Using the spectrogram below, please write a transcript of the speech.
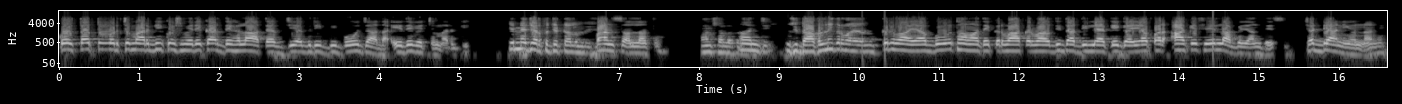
ਕੁਝ ਤਾਂ ਤੋੜ ਚ ਮਰ ਗਈ ਕੁਝ ਮੇਰੇ ਘਰ ਦੇ ਹਾਲਾਤ ਐ ਜੀ ਆ ਗਰੀਬੀ ਬਹੁਤ ਜ਼ਿਆਦਾ ਇਹਦੇ ਵਿੱਚ ਮਰ ਗਈ। ਕਿੰਨੇ ਚਿਰ ਤੋਂ ਚਿੱਟਾ ਲਾਉਂਦੀ ਸੀ? 5 ਸਾਲਾਂ ਤੋਂ। 5 ਸਾਲਾਂ ਤੋਂ? ਹਾਂਜੀ। ਤੁਸੀਂ ਦਾਖਲ ਨਹੀਂ ਕਰਵਾਇਆ ਉਹਨੂੰ? ਕਰਵਾਇਆ ਬਹੁਤ ਥਾਵਾਂ ਤੇ ਕਰਵਾ ਕਰਵਾ ਉਹਦੀ ਦਾਦੀ ਲੈ ਕੇ ਗਏ ਆ ਪਰ ਆ ਕੇ ਫੇਰ ਲੱਗ ਜਾਂਦੇ ਸੀ ਛੱਡਿਆ ਨਹੀਂ ਉਹਨਾਂ ਨੇ।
